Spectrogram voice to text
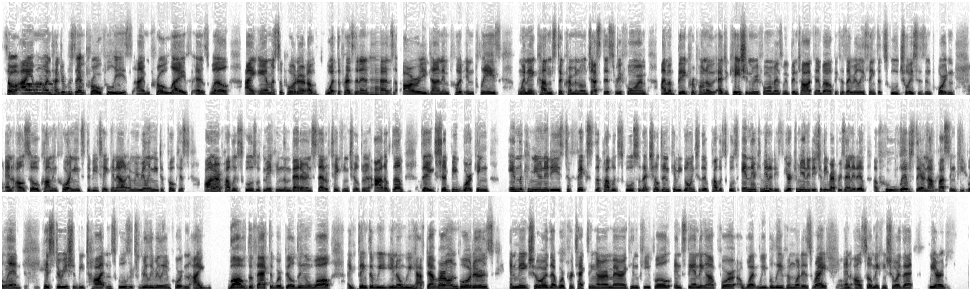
So I am 100% pro police. I'm pro life as well. I am a supporter of what the president has already done and put in place when it comes to criminal justice reform. I'm a big proponent of education reform, as we've been talking about, because I really think that school choice is important uh-huh. and also Common Core needs to be taken out. And we really need to focus on our public schools with making them better instead of taking children out of them. They should be working in the communities to fix the public schools so that children can be going to the public schools in their communities. Your community should be representative of who lives there, not busing people in. History should be taught in schools. It's really, really important. I love the fact that we're building a wall. I think that we, you know, we have to have our own borders and make sure that we're protecting our American people and standing up for what we believe and what is right, and also making sure that we are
